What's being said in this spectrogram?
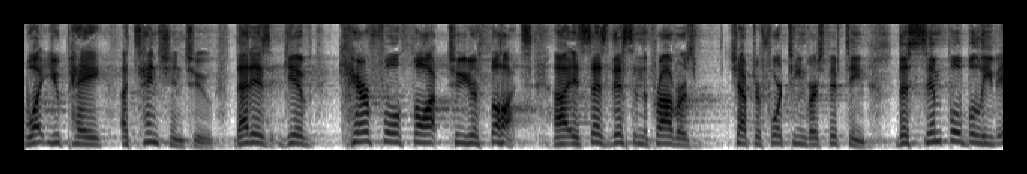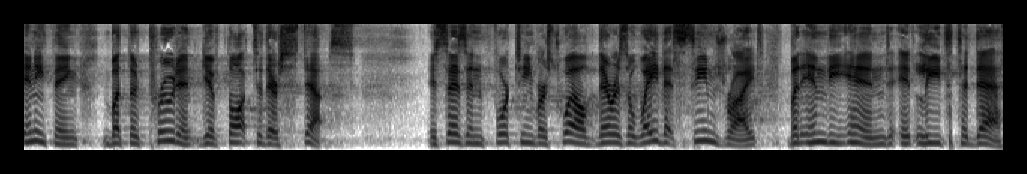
what you pay attention to. That is, give careful thought to your thoughts. Uh, it says this in the Proverbs, chapter 14, verse 15 The simple believe anything, but the prudent give thought to their steps. It says in 14, verse 12, there is a way that seems right, but in the end, it leads to death.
